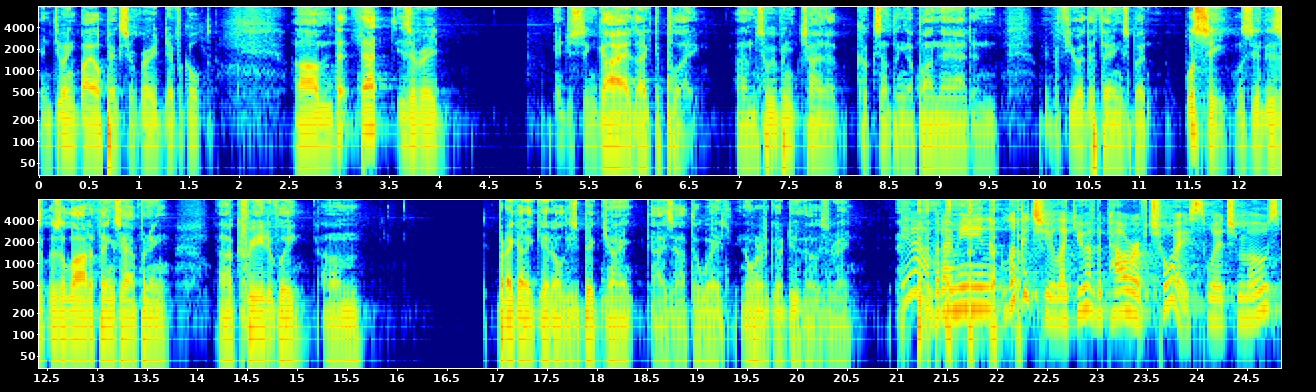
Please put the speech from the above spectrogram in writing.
and doing biopics are very difficult. Um, that that is a very interesting guy I'd like to play. Um, so we've been trying to cook something up on that, and we have a few other things, but we'll see. We'll see. There's there's a lot of things happening uh, creatively, um, but I got to get all these big giant guys out the way in order to go do those, right? Yeah, but I mean, look at you. Like you have the power of choice, which most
